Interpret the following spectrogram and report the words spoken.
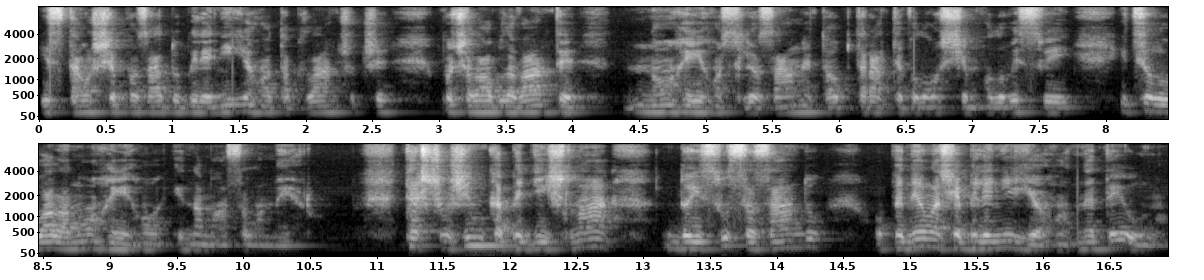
І, ставши позаду біля ніг його та плачучи, почала обливати ноги його сльозами та обтирати волоссям голови своєї, і цілувала ноги його і намазала миром. Те, що жінка підійшла до Ісуса ззаду, опинилася біля ніг його, не дивно,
